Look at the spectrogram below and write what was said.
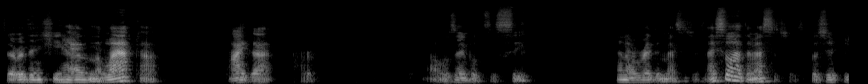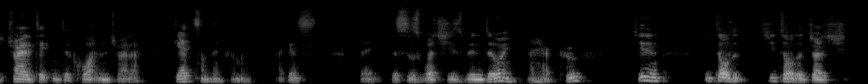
So everything she had on the laptop, I got her. I was able to see. And I read the messages. I still have the messages. Because if you try to take me to court and try to get something from me, I can say, this is what she's been doing. I have proof. She didn't, she told the, she told the judge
